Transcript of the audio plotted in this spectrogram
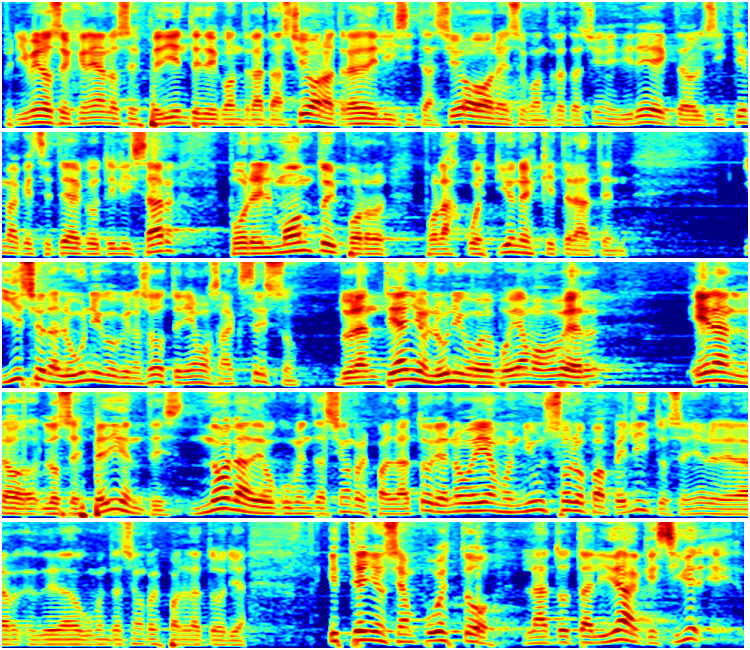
Primero se generan los expedientes de contratación a través de licitaciones o contrataciones directas o el sistema que se tenga que utilizar por el monto y por, por las cuestiones que traten. Y eso era lo único que nosotros teníamos acceso. Durante años lo único que podíamos ver eran los expedientes, no la documentación respaldatoria. No veíamos ni un solo papelito, señores, de la documentación respaldatoria. Este año se han puesto la totalidad, que si bien, eh,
